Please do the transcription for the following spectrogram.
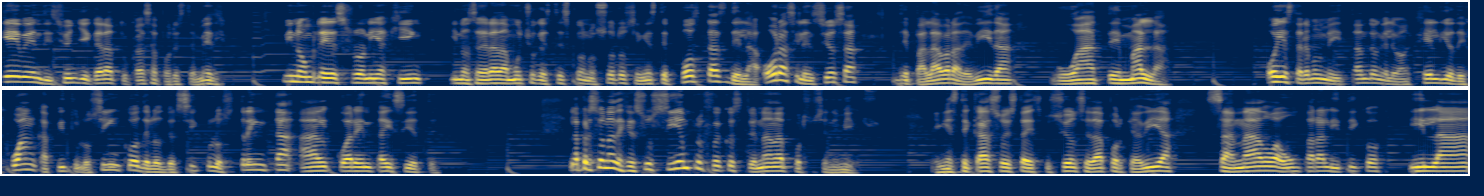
Qué bendición llegar a tu casa por este medio. Mi nombre es Ronnie King y nos agrada mucho que estés con nosotros en este podcast de la hora silenciosa de Palabra de Vida, Guatemala. Hoy estaremos meditando en el Evangelio de Juan capítulo 5 de los versículos 30 al 47. La persona de Jesús siempre fue cuestionada por sus enemigos. En este caso, esta discusión se da porque había sanado a un paralítico y la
